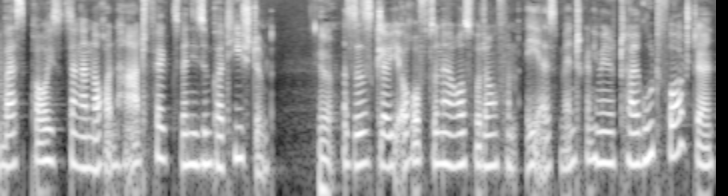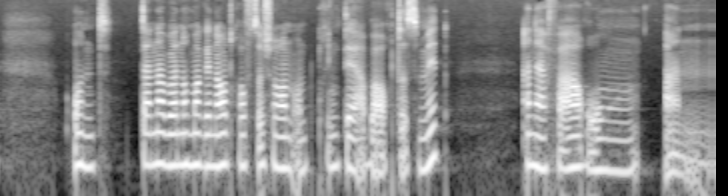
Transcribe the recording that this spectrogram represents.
was brauche ich sozusagen noch an Hard Facts, wenn die Sympathie stimmt. Ja. Also das ist, glaube ich, auch oft so eine Herausforderung von, ey, als Mensch kann ich mir total gut vorstellen. Und dann aber nochmal genau drauf zu schauen und bringt der aber auch das mit an Erfahrung, an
